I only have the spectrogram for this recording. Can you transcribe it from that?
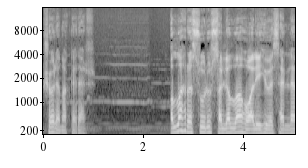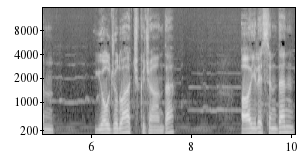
şöyle nakleder. Allah Resulü sallallahu aleyhi ve sellem yolculuğa çıkacağında ailesinden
